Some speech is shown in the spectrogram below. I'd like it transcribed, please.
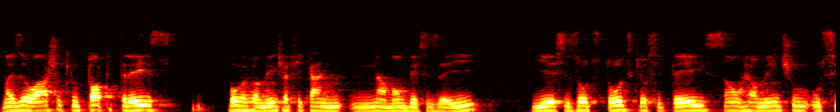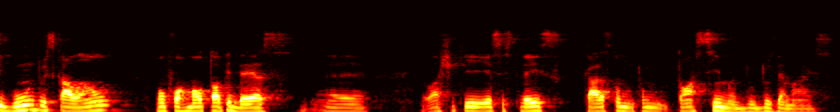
Mas eu acho que o top 3 provavelmente vai ficar na mão desses aí, e esses outros todos que eu citei são realmente o, o segundo escalão, vão formar o top 10. É, eu acho que esses três caras estão acima do, dos demais.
